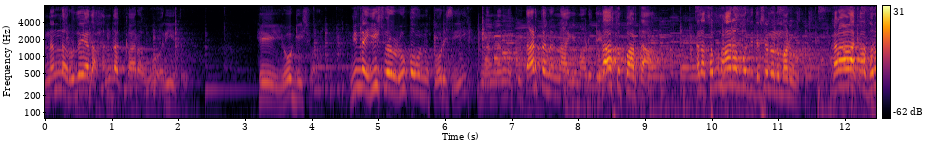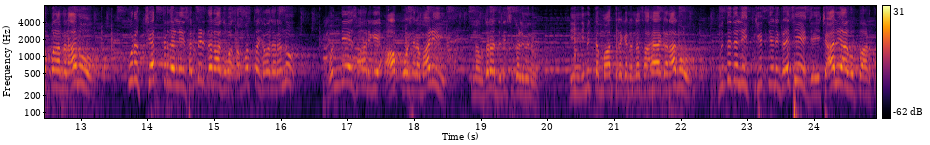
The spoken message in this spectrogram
ನನ್ನ ಹೃದಯದ ಹಂಧಕಾರವು ಅರಿಯಿತು ಹೇ ಯೋಗೀಶ್ವರ ನಿನ್ನ ಈಶ್ವರ ರೂಪವನ್ನು ತೋರಿಸಿ ನನ್ನನ್ನು ಕೃತಾರ್ಥನನ್ನಾಗಿ ಮಾಡುವುದು ದಾಸ್ತು ಪಾರ್ಥ ನನ್ನ ಸಂಹಾರ ಮೂರ್ತಿ ದರ್ಶನವನ್ನು ಮಾಡು. ಕರಾಳಕ ಸ್ವರೂಪನಾದ ನಾನು ಕುರುಕ್ಷೇತ್ರದಲ್ಲಿ ಸಮ್ಮಿಳಿತರಾಗುವ ಸಮಸ್ತ ಯೋಧರನ್ನು ಒಂದೇ ಸಾರಿಗೆ ಆಪೋಷಣ ಮಾಡಿ ನನ್ನ ಉದರ ಧರಿಸಿಕೊಳ್ಳುವೆನು. ನಿನ್ನ ನಿಮಿತ್ತ ಮಾತ್ರಕ್ಕೆ ನನ್ನ ಸಹಾಯಕನಾಗು. ಯುದ್ಧದಲ್ಲಿ ಕೀರ್ತಿಯನ್ನು ಗಳಿಸಿ ಜಯಶಾಲಿಯಾಗು ಪಾರ್ಥ.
